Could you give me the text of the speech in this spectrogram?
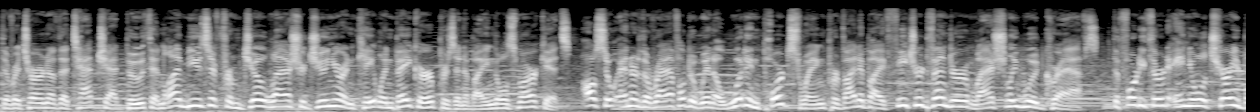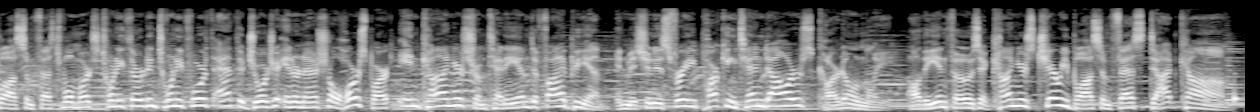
the return of the Tap Chat booth, and live music from Joe Lasher Jr. and Caitlin Baker, presented by Ingles Markets. Also enter the raffle to win a wooden porch swing provided by featured vendor Lashley Woodcrafts. The 43rd Annual Cherry Blossom Festival, March 23rd and 24th at the Georgia International Horse Park in Conyers from 10 a.m. to 5 p.m. Admission is free, parking $10, card only. All the info is at ConyerSCherryBlossomFest.com.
